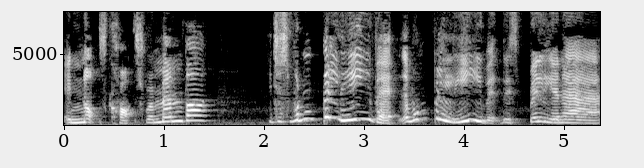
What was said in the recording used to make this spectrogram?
in Knott's Cots, remember? He just wouldn't believe it. They wouldn't believe it, this billionaire.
